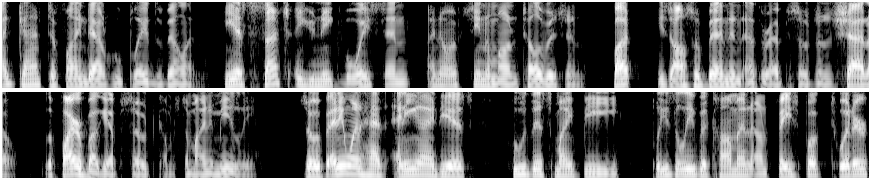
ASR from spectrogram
I got to find out who played the villain. He has such a unique voice, and I know I've seen him on television, but he's also been in other episodes of The Shadow. The Firebug episode comes to mind immediately. So if anyone has any ideas who this might be, please leave a comment on Facebook, Twitter,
